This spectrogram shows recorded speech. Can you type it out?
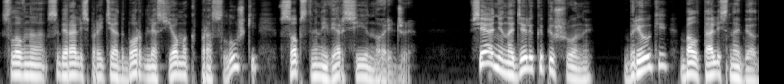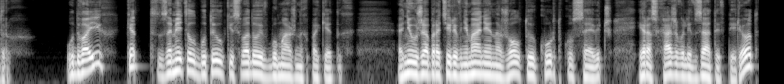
словно собирались пройти отбор для съемок прослушки в собственной версии Норриджи. Все они надели капюшоны, брюки болтались на бедрах. У двоих Кэт заметил бутылки с водой в бумажных пакетах. Они уже обратили внимание на желтую куртку Сэвидж и расхаживали взад и вперед,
